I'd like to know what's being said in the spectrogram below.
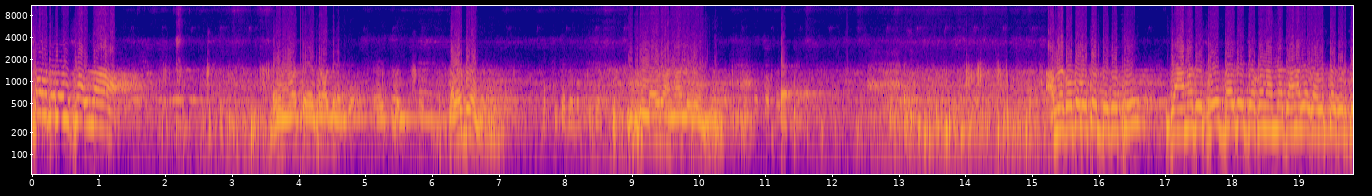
চলবে না ইনশাল্লাহ আমরা গত বছর দেখেছি যে আমাদের শহীদ ভাইদের যখন আমরা জানাজার ব্যবস্থা করছি,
